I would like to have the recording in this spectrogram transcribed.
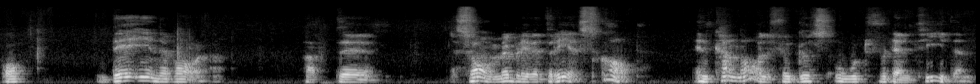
Och det innebar att eh, Samuel blev ett redskap, en kanal för Guds ord för den tiden.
